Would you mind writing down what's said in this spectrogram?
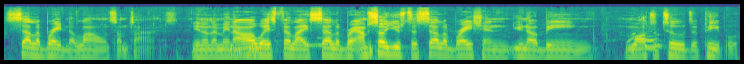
celebrating alone sometimes. You know what I mean? I always feel like celebrate. I'm so used to celebration, you know, being multitudes of people.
